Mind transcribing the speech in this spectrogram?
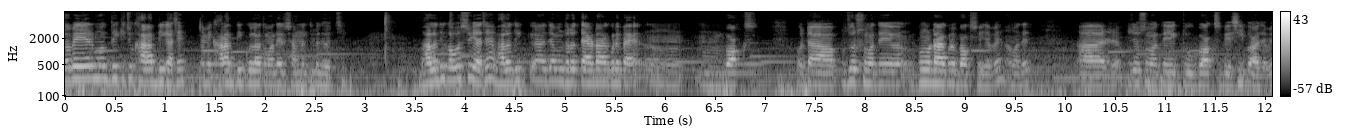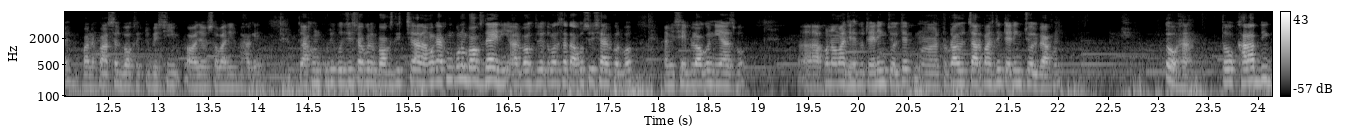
তবে এর মধ্যে কিছু খারাপ দিক আছে। আমি খারাপ দিকগুলো তোমাদের সামনে তুলে ধরছি। ভালো দিক অবশ্যই আছে। ভালো দিক যেমন ধরো তেরো টাকা করে বক্স ওটা পুজোর সময়তে পনেরো টাকা করে বক্স হয়ে যাবে আমাদের। আর পুজোর সময়তে একটু বক্স বেশি পাওয়া যাবে মানে পার্সেল বক্স একটু বেশি পাওয়া যাবে সবারই ভাগে। তো এখন কুড়ি পঁচিশটা করে বক্স দিচ্ছে, আর আমাকে এখন কোনো বক্স দেয়নি, আর বক্স দিয়ে তোমার সাথে অবশ্যই শেয়ার করব, আমি সেই ব্লগও নিয়ে আসব। এখন আমার যেহেতু ট্রেনিং চলছে টোটাল চার পাঁচ দিন ট্রেনিং চলবে এখন। তো হ্যাঁ তো খারাপ দিক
